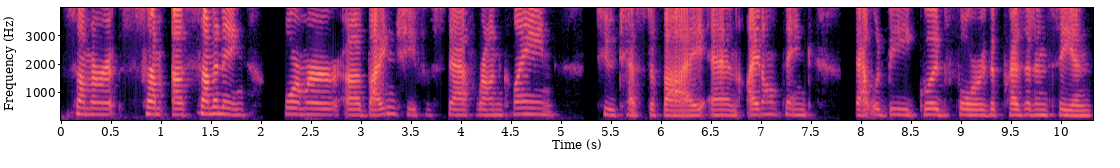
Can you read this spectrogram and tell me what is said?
summer, sum, uh, summoning former uh, Biden chief of staff, Ron Klain, to testify. And I don't think that would be good for the presidency and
